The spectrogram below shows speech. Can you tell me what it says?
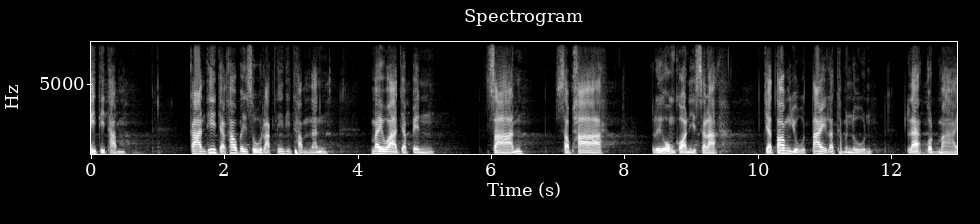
นิติธรรม การที่จะเข้าไปสู่หลักนิติธรรมนั้น ไม่ว่าจะเป็น ศาลสภา หรือองค์กรอิสระ จะต้องอยู่ใต้รัฐธรรมนูญและกฎหมาย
